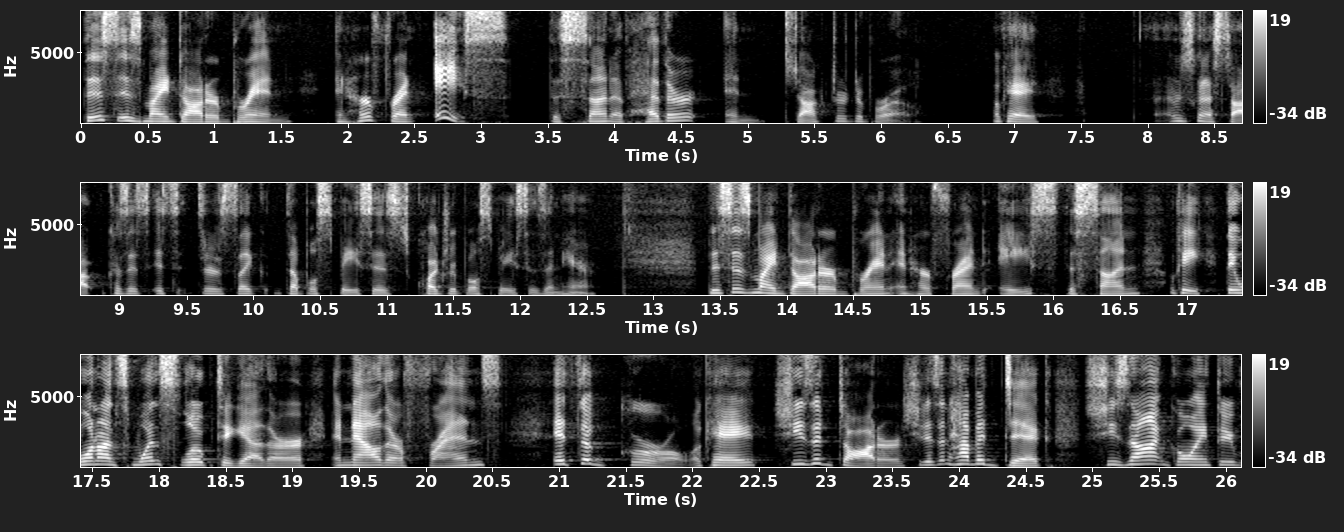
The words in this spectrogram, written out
this is my daughter Bryn and her friend Ace, the son of Heather and Dr. Dubrow. Okay, I'm just gonna stop because it's it's there's like double spaces, quadruple spaces in here. This is my daughter Bryn and her friend Ace, the son. Okay, they went on one slope together and now they're friends. It's a girl, okay? She's a daughter. She doesn't have a dick. She's not going through.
